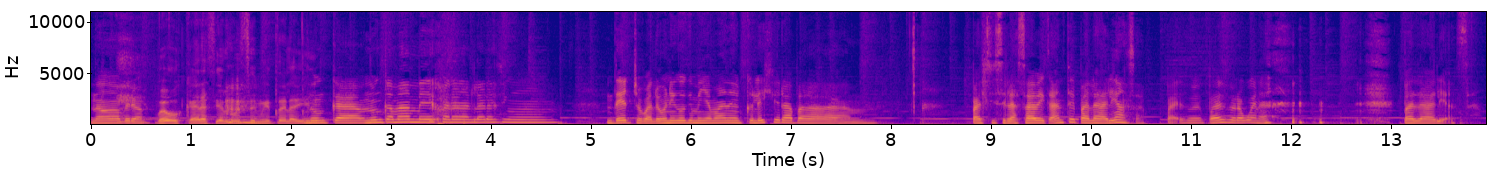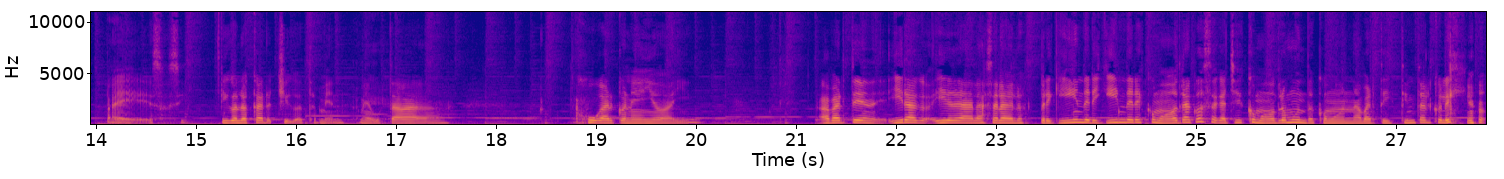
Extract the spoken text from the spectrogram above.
No, pero voy a buscar así algún segmento de la vida. nunca, nunca más me dejaron hablar así como. De hecho, para lo único que me llamaban en el colegio era para. Para si se la sabe cante, para la alianza. Para eso, para eso era buena. para la alianza. Para eso, sí. Y con los caros chicos también. Me gustaba jugar con ellos ahí. Aparte, ir a, ir a la sala de los pre-kinder y kinder es como otra cosa, ¿cachai? Es como otro mundo, es como una parte distinta al colegio.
